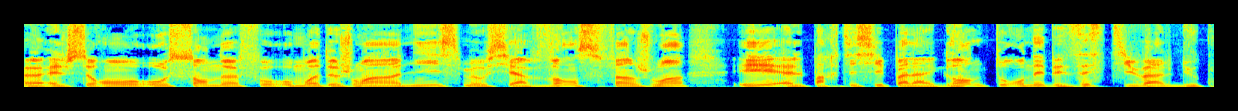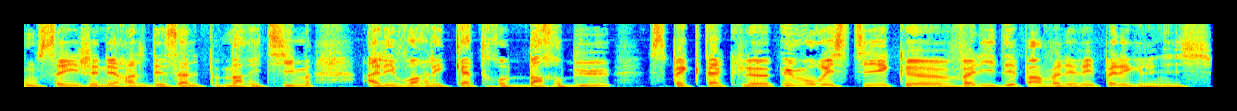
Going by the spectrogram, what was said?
euh, elles seront au 109 au, au mois de juin à Nice, mais aussi à Vence fin juin. Et elles participent à la grande tournée des estivales du Conseil général des Alpes-Maritimes. Allez voir les quatre barbus, spectacle humoristique euh, validé par Valérie Pellegrini.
